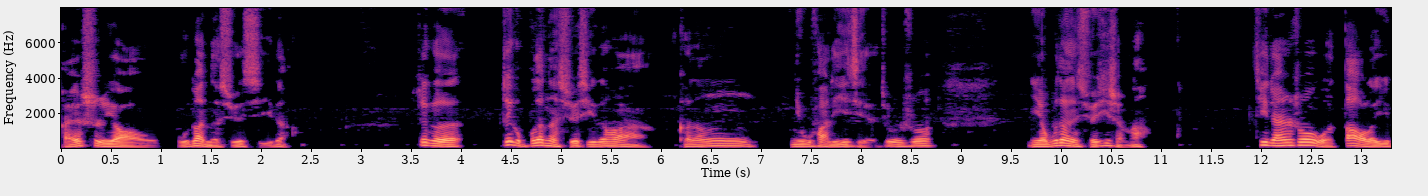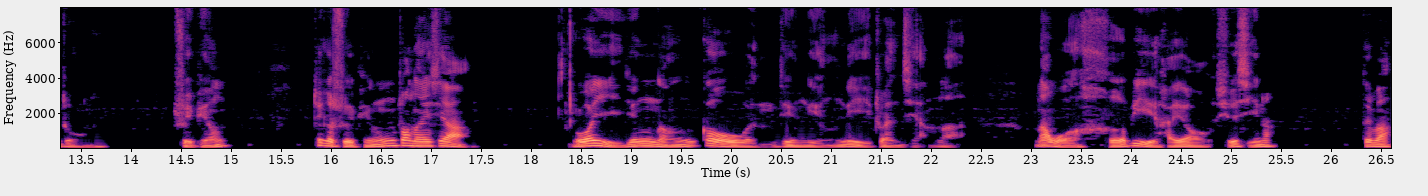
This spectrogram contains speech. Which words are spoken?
还是要不断的学习的。这个这个不断的学习的话。可能你无法理解，就是说你要不断的学习什么？既然说我到了一种水平，这个水平状态下，我已经能够稳定盈利赚钱了，那我何必还要学习呢？对吧？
